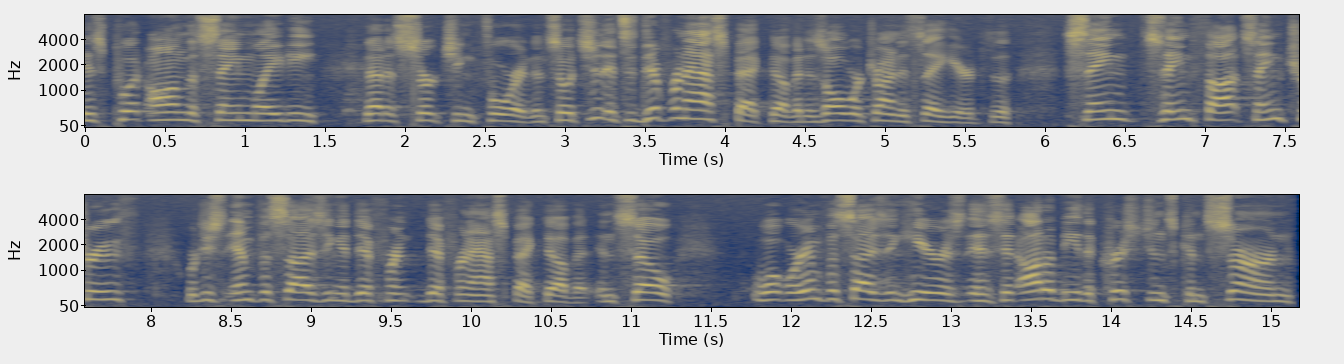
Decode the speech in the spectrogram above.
is put on the same lady that is searching for it. And so it's, it's a different aspect of it, is all we're trying to say here. It's the same, same thought, same truth. We're just emphasizing a different, different aspect of it. And so what we're emphasizing here is, is it ought to be the Christian's concern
